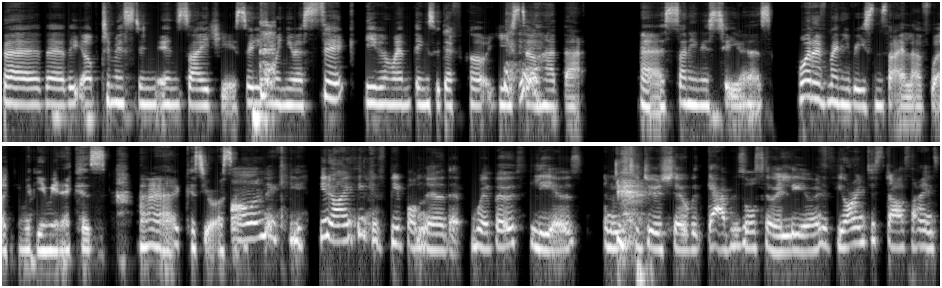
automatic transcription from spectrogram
the, the, the optimist in, inside you. So even when you were sick, even when things were difficult, you still had that uh, sunniness to you. And that's one of many reasons that I love working with you, Mina, because uh, cause you're awesome. Oh, Nicky. You know, I think if people know that we're both Leos and we used to do a show with Gab, who's also a Leo, and if you're into star signs,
